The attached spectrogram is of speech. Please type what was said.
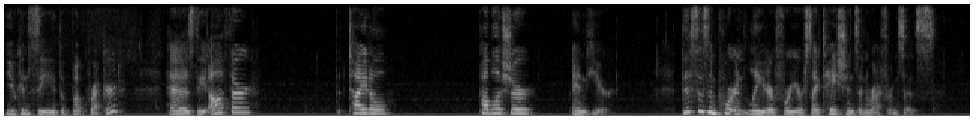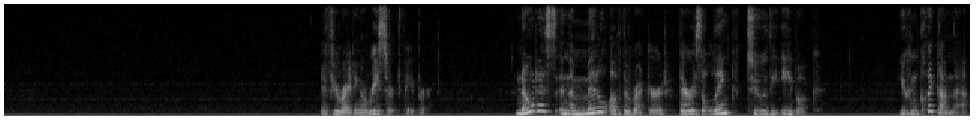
You can see the book record has the author, the title, publisher, and year. This is important later for your citations and references. if you're writing a research paper. Notice in the middle of the record there is a link to the ebook. You can click on that.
